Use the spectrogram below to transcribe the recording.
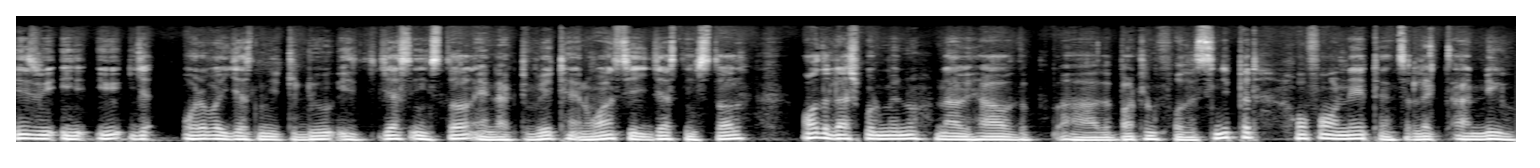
is we you, whatever you just need to do is just install and activate. And once you just install all the dashboard menu now we have the uh, the button for the snippet. Hover on it and select a new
